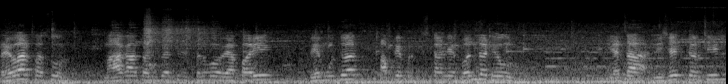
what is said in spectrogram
रविवारपासून महागाव तालुक्यातील सर्व व्यापारी बेमुदत आपले प्रतिष्ठाने बंद ठेवून याचा निषेध करतील.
